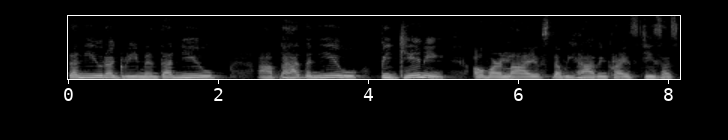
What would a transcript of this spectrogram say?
that new agreement, that new uh, path, the new beginning of our lives that we have in Christ Jesus.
